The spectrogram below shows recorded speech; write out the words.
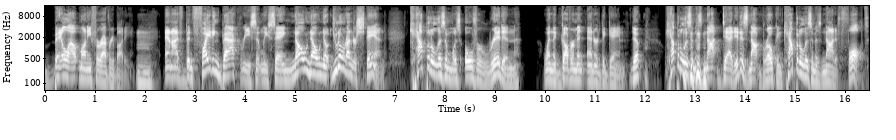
Bailout money for everybody. Mm-hmm. And I've been fighting back recently saying, "No, no, no, you don't understand. Capitalism was overridden when the government entered the game." Yep. Capitalism is not dead. It is not broken. Capitalism is not at fault.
